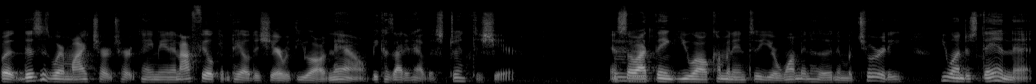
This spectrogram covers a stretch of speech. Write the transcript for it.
But this is where my church hurt came in, and I feel compelled to share with you all now because I didn't have the strength to share. And so I think you all coming into your womanhood and maturity, you understand that.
